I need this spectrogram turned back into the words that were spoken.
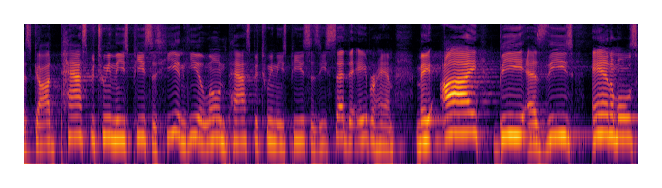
As God passed between these pieces, he and he alone passed between these pieces. He said to Abraham, May I be as these animals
